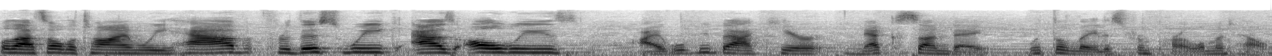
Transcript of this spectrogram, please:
Well, that's all the time we have for this week. As always, I will be back here next Sunday with the latest from Parliament Hill.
